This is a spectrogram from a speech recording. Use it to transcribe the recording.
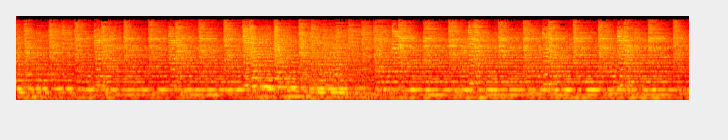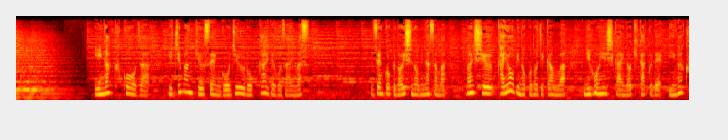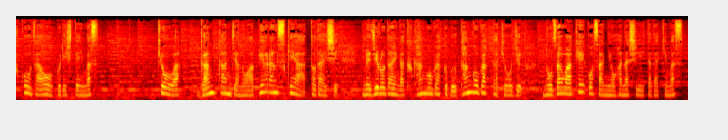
医学講座一万九千五十六回でございます。全国の医師の皆様毎週火曜日のこの時間は日本医師会の企画で医学講座をお送りしています。今日はがん患者のアピアランスケアと題し目白大学看護学部看護学科教授野沢恵子さんにお話しいただきます。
